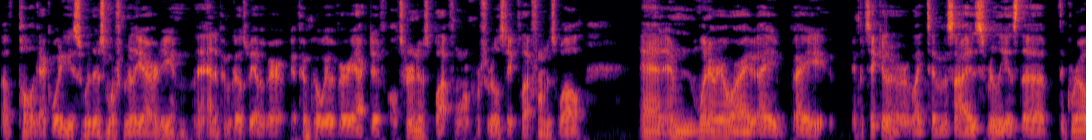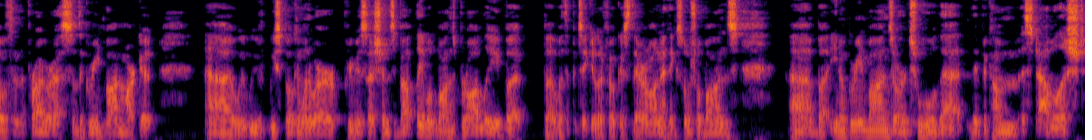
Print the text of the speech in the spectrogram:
of public equities where there's more familiarity? And at PIMCO, we have a very at PIMCO we have a very active alternatives platform, of course, real estate platform as well. And and one area where I, I, I in particular like to emphasize really is the the growth and the progress of the green bond market. Uh, we, we, we spoke in one of our previous sessions about labeled bonds broadly, but but with a particular focus there on I think social bonds. Uh, but you know, green bonds are a tool that they've become established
